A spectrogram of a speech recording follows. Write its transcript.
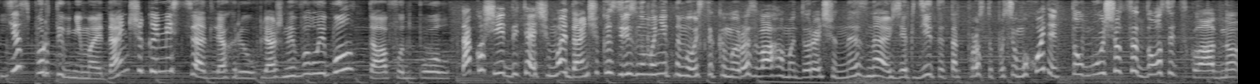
є спортивні майданчики, місця для гри у пляжний волейбол та футбол. Також є дитячі майданчики з різноманітними ось такими розвагами. До речі, не знаю, як діти так просто по цьому ходять, тому що це досить складно.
